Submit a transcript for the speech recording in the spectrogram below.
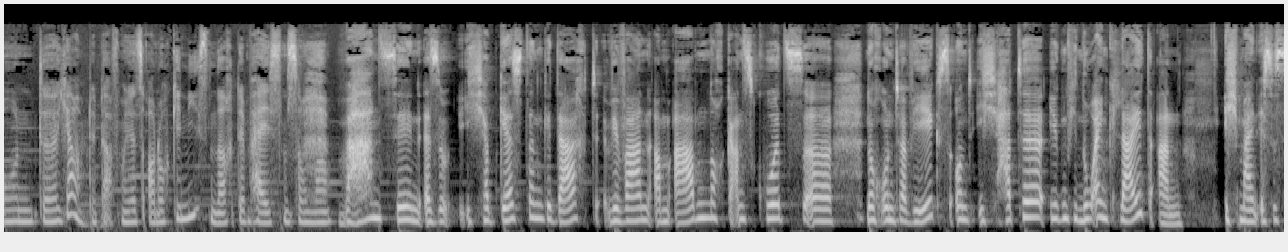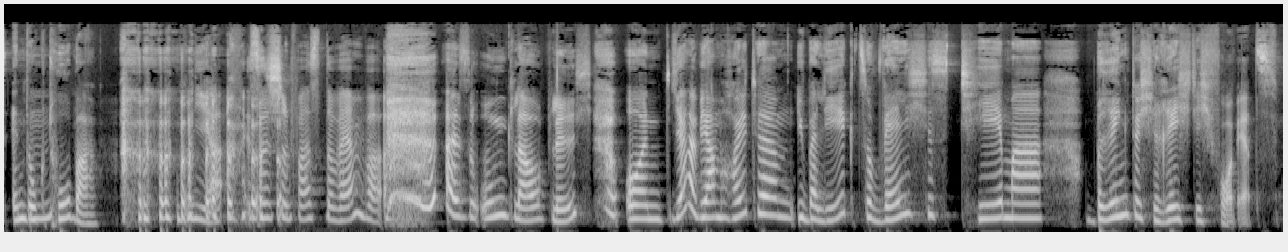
Und äh, ja, den darf man jetzt auch noch genießen nach dem heißen Sommer. Wahnsinn. Also ich habe gestern gedacht, wir waren am Abend noch ganz kurz äh, noch unterwegs und ich hatte irgendwie nur ein Kleid an. Ich meine, es ist Ende mhm. Oktober. Ja, es ist schon fast November. Also unglaublich. Und ja, wir haben heute überlegt, so welches Thema bringt euch richtig vorwärts.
